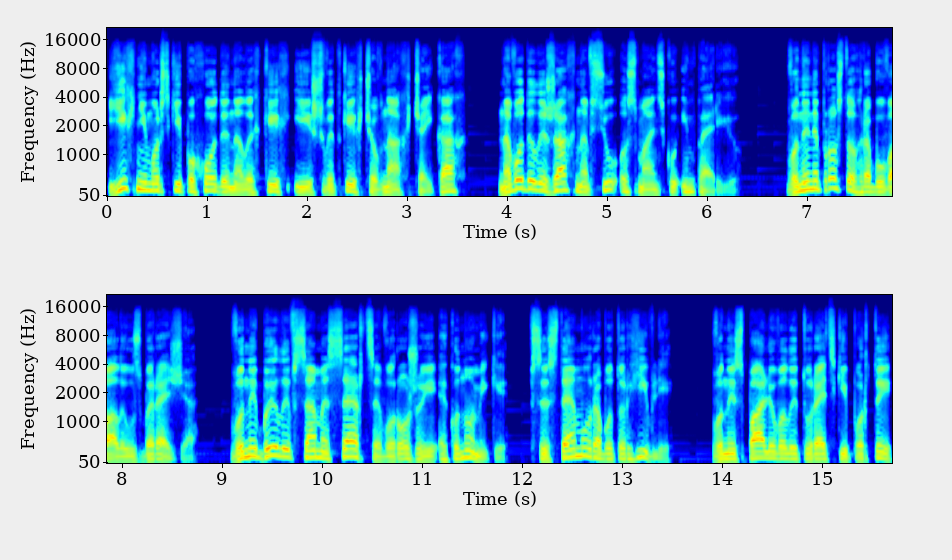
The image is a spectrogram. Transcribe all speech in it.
Їхні морські походи на легких і швидких човнах чайках наводили жах на всю Османську імперію. Вони не просто грабували узбережжя, вони били в саме серце ворожої економіки, систему работоргівлі. Вони спалювали турецькі порти,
